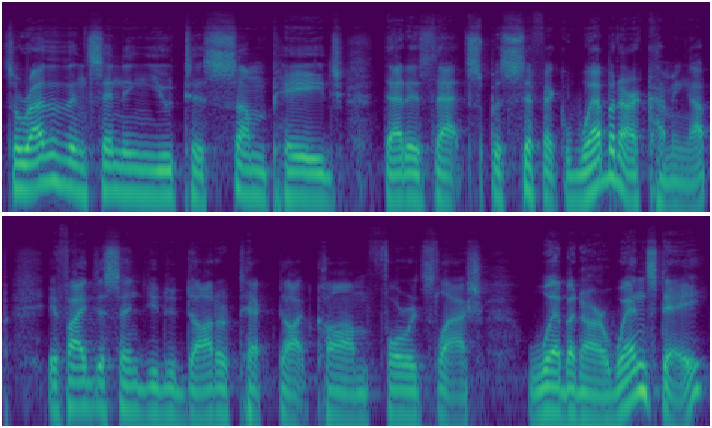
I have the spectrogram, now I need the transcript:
So rather than sending you to some page that is that specific webinar coming up, if I just send you to dottotech.com forward slash webinar Wednesday,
